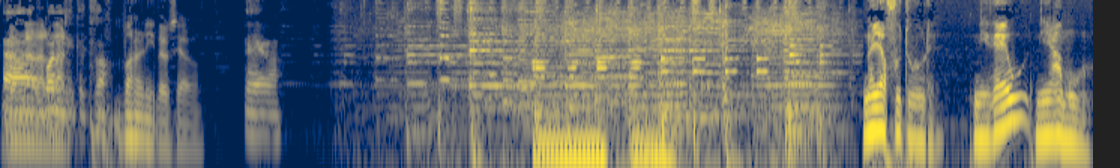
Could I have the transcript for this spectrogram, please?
Bon uh, Nadal, bona nit a tothom. Bona nit. Adéu-siau. Adéu. No hi ha futur, ni Déu ni amo.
